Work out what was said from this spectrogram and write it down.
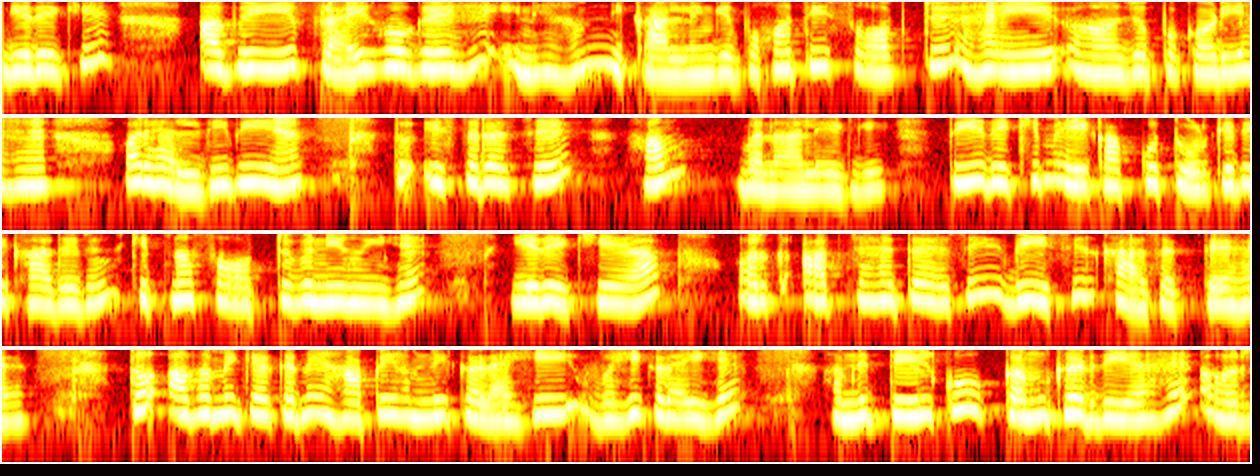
ये देखिए, अभी ये फ्राई हो गए हैं, इन्हें हम निकाल लेंगे। बहुत ही सॉफ्ट हैं ये जो पकौड़ियाँ हैं और हेल्दी भी हैं। तो इस तरह से हम बना लेंगे। तो ये देखिए मैं एक आपको तोड़ के दिखा दे रही हूँ, कितना सॉफ्ट बनी हुई है। ये देखिए आप, और आप चाहें तो ऐसे भी इसे खा सकते हैं। तो अब हमें क्या करना है, यहाँ पे हमने कढ़ाई, वही कढ़ाई है। हमने तेल को कम कर दिया है और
